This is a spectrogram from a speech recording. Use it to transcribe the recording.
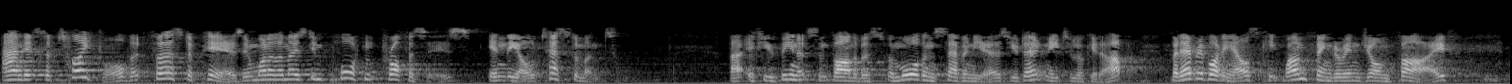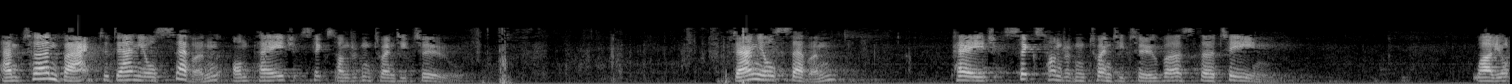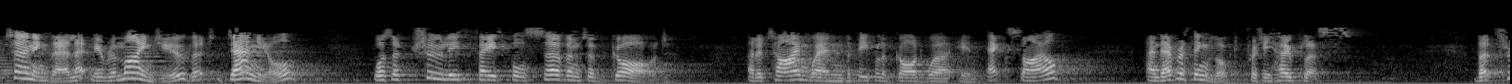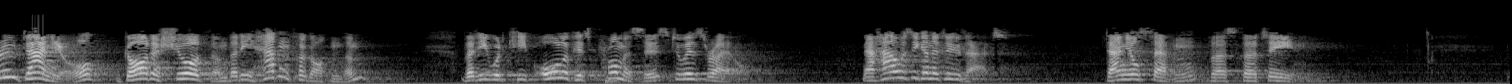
And it's a title that first appears in one of the most important prophecies in the Old Testament. Uh, if you've been at St. Barnabas for more than seven years, you don't need to look it up. But everybody else, keep one finger in John 5 and turn back to Daniel 7 on page 622. Daniel 7, page 622, verse 13. While you're turning there, let me remind you that Daniel was a truly faithful servant of God at a time when the people of God were in exile and everything looked pretty hopeless. But through Daniel, God assured them that he hadn't forgotten them that he would keep all of his promises to Israel. Now, how was he going to do that? Daniel 7, verse 13.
